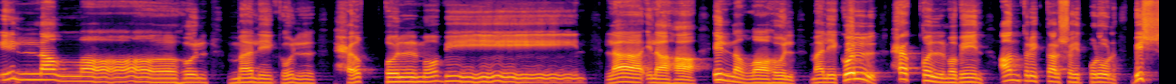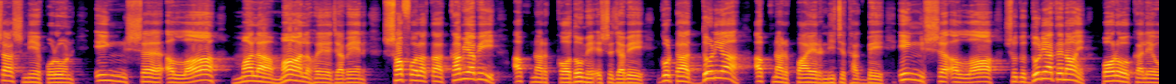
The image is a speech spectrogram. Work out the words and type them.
ইল্লাল্লাহুল মালিকুল হাক্কুল মুবিন। লা ইলাহা ইল্লাল্লাহুল মালিকুল হাক্কুল মুবিন। আন্তরিকতার সহিত পড়ুন, বিশ্বাস নিয়ে পড়ুন ইনশা আল্লাহ মালামাল হয়ে যাবেন। সফলতা কামিয়াবি আপনার কদমে এসে যাবে। গোটা দুনিয়া আপনার পায়ের নিচে থাকবে। ইনশা আল্লাহ শুধু দুনিয়াতে নয়, পরকালেও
